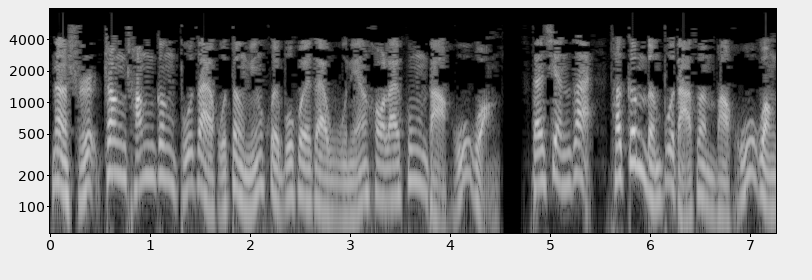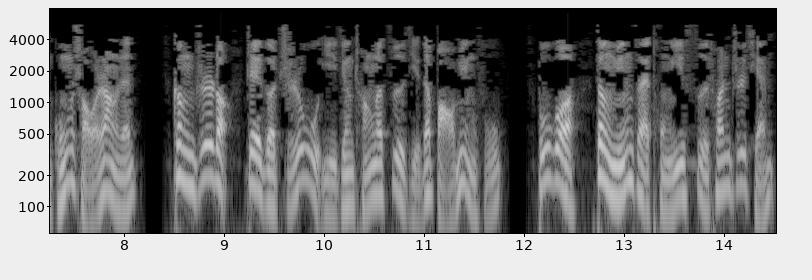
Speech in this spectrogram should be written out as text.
那时张长庚不在乎邓明会不会在五年后来攻打湖广，但现在他根本不打算把湖广拱手让人，更知道这个职务已经成了自己的保命符。不过，邓明在统一四川之前，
